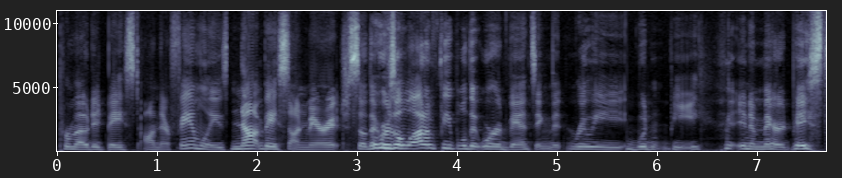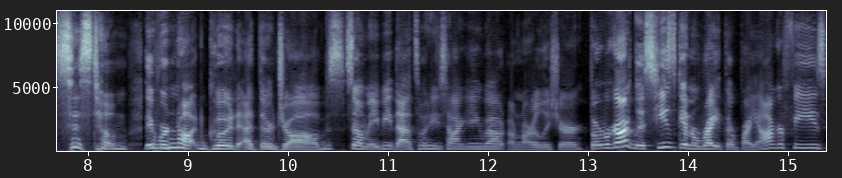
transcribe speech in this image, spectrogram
promoted based on their families, not based on merit. So there was a lot of people that were advancing that really wouldn't be in a merit based system. They were not good at their jobs. So maybe that's what he's talking about. I'm not really sure. But regardless, he's going to write their biographies.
